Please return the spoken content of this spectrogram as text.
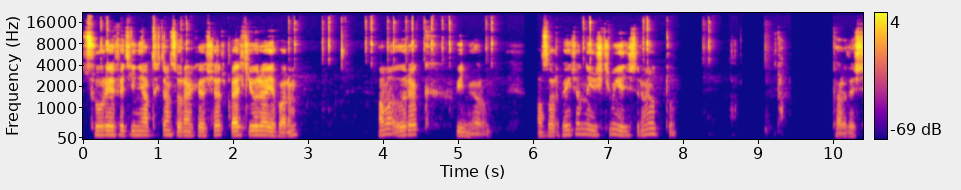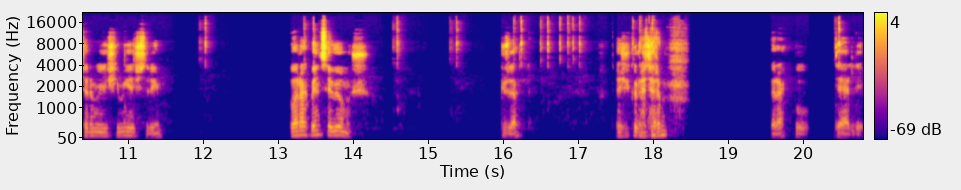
Suriye fethini yaptıktan sonra arkadaşlar belki Irak yaparım. Ama Irak bilmiyorum. Azerbaycan'la ilişkimi geliştirmeyi unuttum. Kardeşlerimle ilişkimi geliştireyim. Irak beni seviyormuş. Güzel. Teşekkür ederim. Irak bu değerli.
